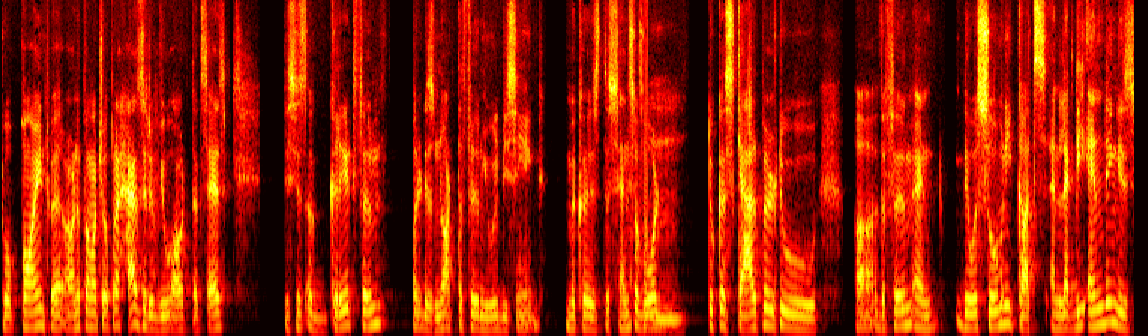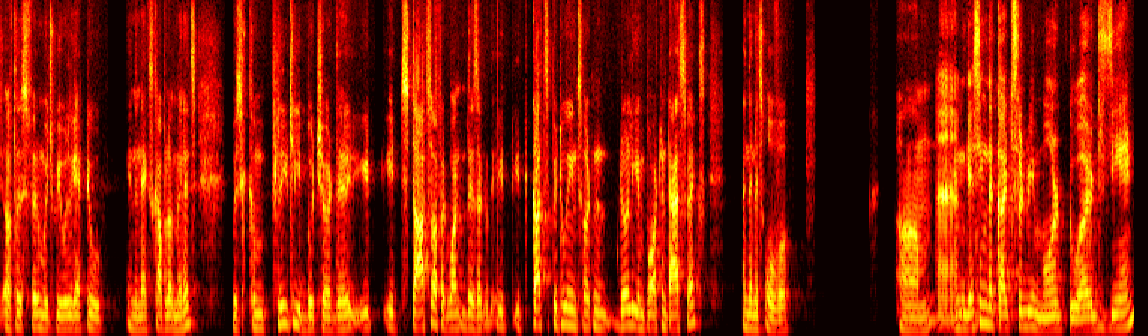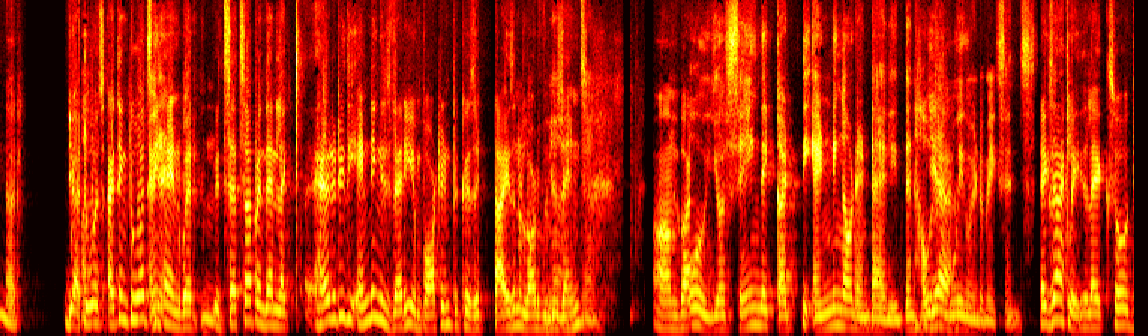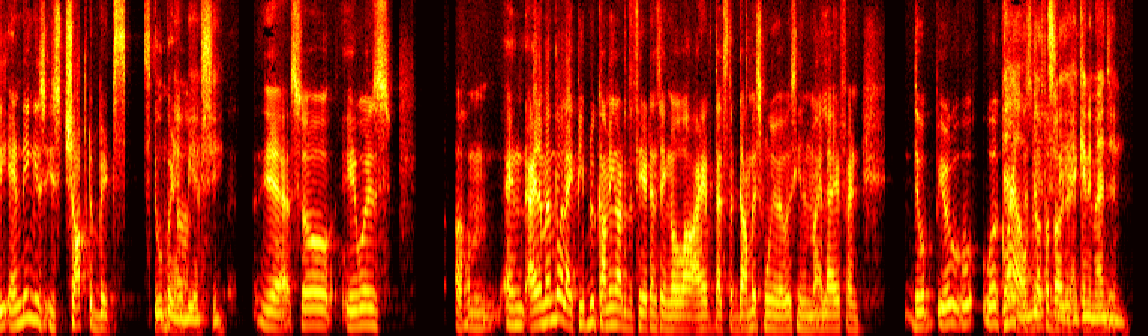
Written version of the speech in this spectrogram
to a point where Anupama Chopra has a review out that says this is a great film, but it is not the film you will be seeing because the censor board took a scalpel to uh, the film, and there were so many cuts, and like the ending is of this film, which we will get to in the next couple of minutes, was completely butchered. There, it, it starts off at one. There's a it, it cuts between certain really important aspects, and then it's over. Um, I'm guessing the cuts would be more towards the end, or yeah, towards I think towards I mean, the end where mm. it sets up, and then like Hereditary, the ending is very important because it ties in a lot of loose yeah, ends. Yeah. Um, but oh, you're saying they cut the ending out entirely. Then how yeah. is the movie going to make sense? Exactly. Like so, the ending is is chopped to bits. Stupid uh, NBFC. Yeah. So it was, um, and I remember like people coming out of the theater and saying, "Oh, wow, I have that's the dumbest movie I've ever seen in my life," and they were were quite yeah, pissed off about it. I can imagine.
